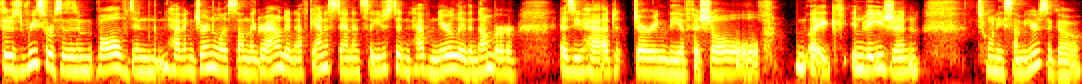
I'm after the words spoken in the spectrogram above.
there's resources involved in having journalists on the ground in Afghanistan. And so you just didn't have nearly the number as you had during the official, like, invasion 20 some years ago.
